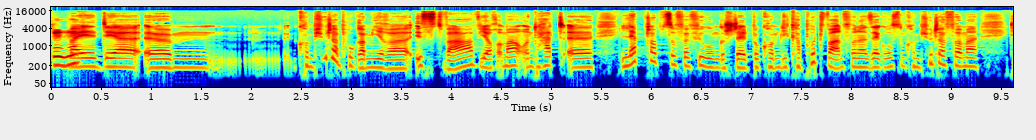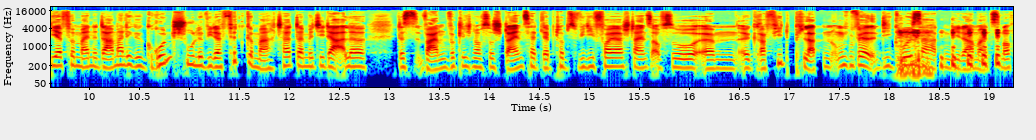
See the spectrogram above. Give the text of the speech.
Mhm. weil der ähm, Computerprogrammierer ist, war, wie auch immer, und hat äh, Laptops zur Verfügung gestellt bekommen, die kaputt waren von einer sehr großen Computerfirma, die er für meine damalige Grundschule wieder fit gemacht hat, damit die da alle, das waren wirklich noch so Steinzeit-Laptops wie die Feuersteins auf so ähm, äh, Graphitplatten, ungefähr die Größe hatten die damals noch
